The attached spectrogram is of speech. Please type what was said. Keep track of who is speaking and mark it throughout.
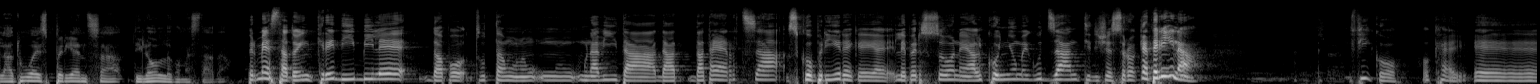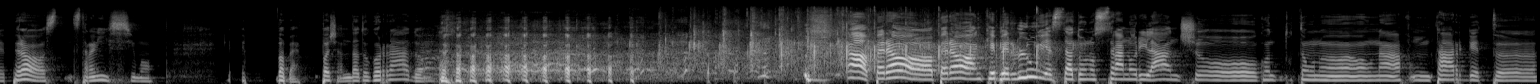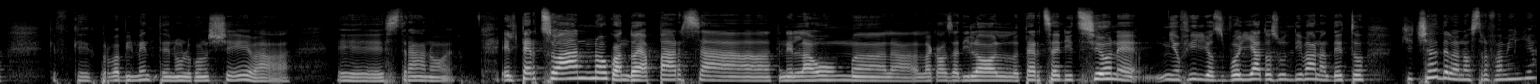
Speaker 1: La tua esperienza di LOL com'è stata?
Speaker 2: Per me è stato incredibile, dopo tutta un- un- una vita da, da terza, scoprire che le persone al cognome Guzzanti dicessero Caterina! Fico, ok, eh, però stranissimo. E- vabbè, poi c'è andato Corrado. No, però, però anche per lui è stato uno strano rilancio con tutto un target eh, che, che probabilmente non lo conosceva. È strano. E il terzo anno, quando è apparsa nella home la, la cosa di LOL, terza edizione, mio figlio svogliato sul divano ha detto: Chi c'è della nostra famiglia?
